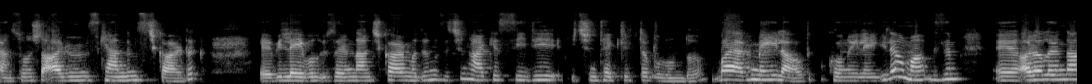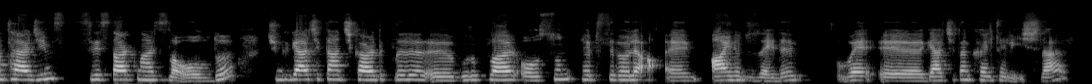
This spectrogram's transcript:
yani sonuçta albümümüzü kendimiz çıkardık. E, bir label üzerinden çıkarmadığımız için herkes CD için teklifte bulundu. Bayağı bir mail aldık bu konuyla ilgili ama bizim e, aralarından tercihimiz Swiss Dark Knights'la oldu. Çünkü gerçekten çıkardıkları e, gruplar olsun hepsi böyle e, aynı düzeyde ve e, gerçekten kaliteli işler.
